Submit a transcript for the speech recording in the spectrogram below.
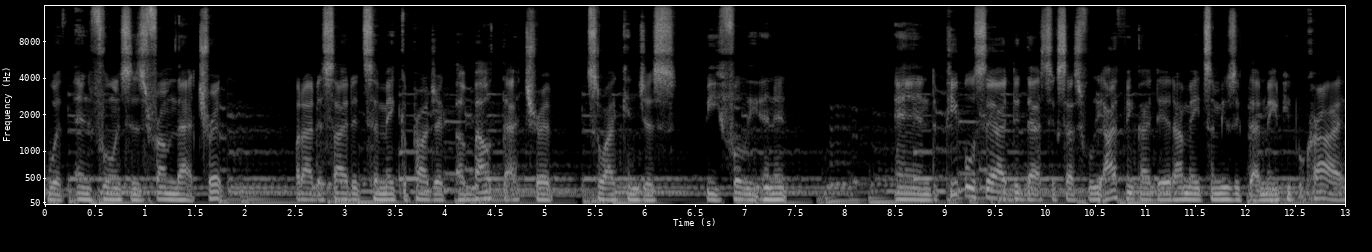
with influences from that trip. But I decided to make a project about that trip so I can just be fully in it. And people say I did that successfully. I think I did. I made some music that made people cry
